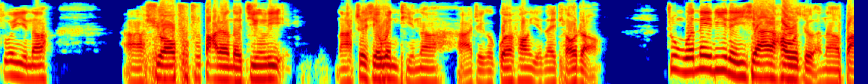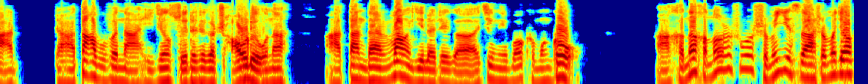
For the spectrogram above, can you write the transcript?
所以呢，啊，需要付出大量的精力。那这些问题呢，啊，这个官方也在调整。中国内地的一些爱好者呢，把啊，大部分呢，已经随着这个潮流呢，啊，淡淡忘记了这个精灵宝可梦 Go。啊，可能很多人说什么意思啊？什么叫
